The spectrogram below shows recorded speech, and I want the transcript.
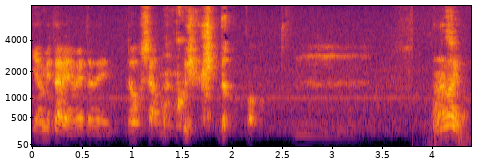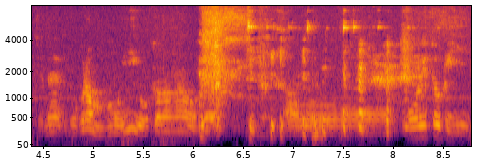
やめたらやめたで読者は文句言うけど長いってね、僕らももういい大人なので、あのー、こういう時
